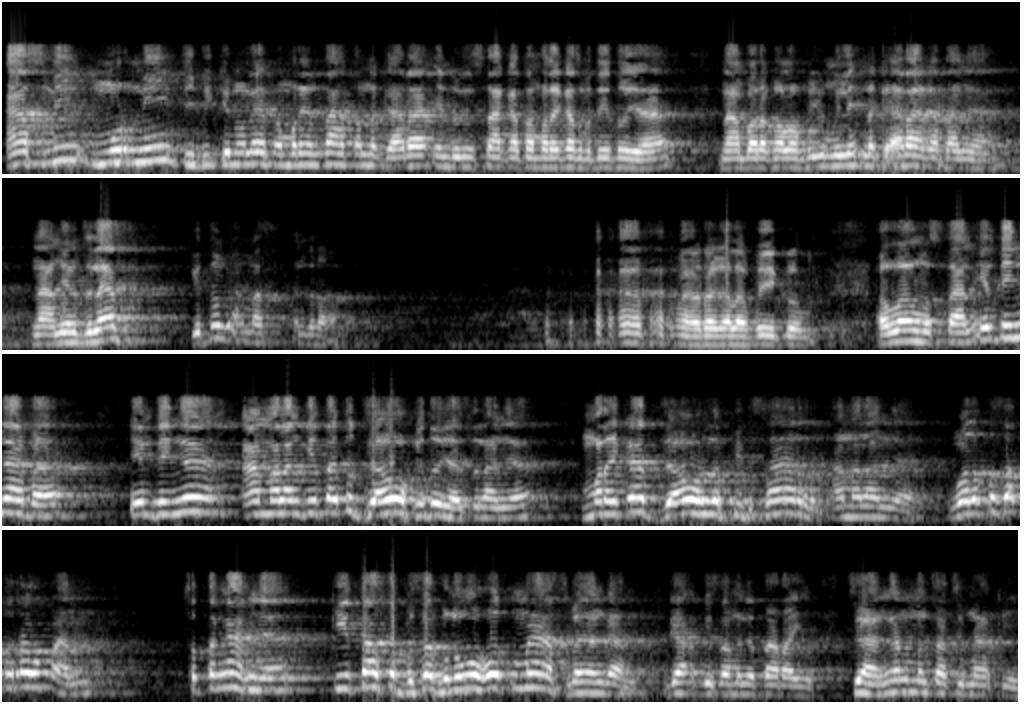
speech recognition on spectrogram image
asli murni dibikin oleh pemerintah atau negara Indonesia kata mereka seperti itu ya. Nah, barakallahu fiikum milik negara katanya. Nah, yang jelas gitu enggak Mas Indra? barakallahu fiikum. Allah musta'an. Intinya apa? Intinya amalan kita itu jauh gitu ya istilahnya. Mereka jauh lebih besar amalannya. Walaupun satu raupan, setengahnya kita sebesar gunung Uhud Mas, bayangkan, enggak bisa menyetarai. Jangan mencaci maki.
